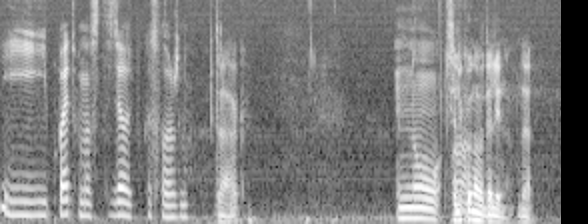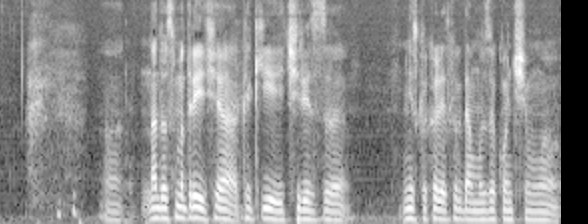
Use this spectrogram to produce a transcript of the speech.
и поэтому нас это сделать пока сложно. Так. Ну, а, Силиконовая долина, да. А, Надо смотреть, а, какие через э, несколько лет, когда мы закончим э,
